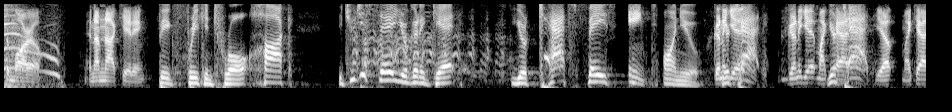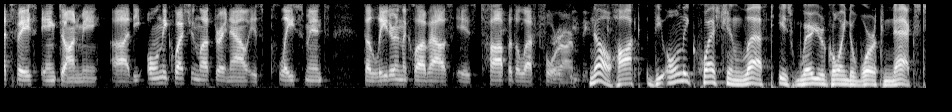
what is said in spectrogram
tomorrow, and I'm not kidding. Big freaking troll. Hawk, did you just say you're to get your cat's face inked on you? Gonna your get cat. gonna get my Your cat's cat. yep my cat's face inked on me. Uh, the only question left right now is placement. The leader in the clubhouse is top of the left forearm. No, Hawk, the only question left is where you're going to work next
